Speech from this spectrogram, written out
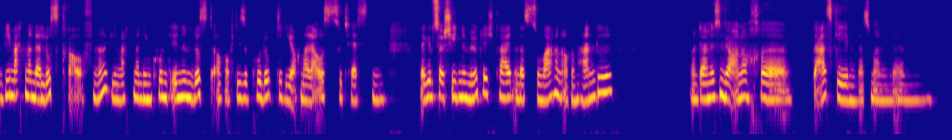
wie macht man da Lust drauf? Ne? Wie macht man den KundInnen Lust auch auf diese Produkte, die auch mal auszutesten? Da gibt's verschiedene Möglichkeiten, das zu machen, auch im Handel. Und da müssen wir auch noch äh, Gas geben, dass man ähm,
